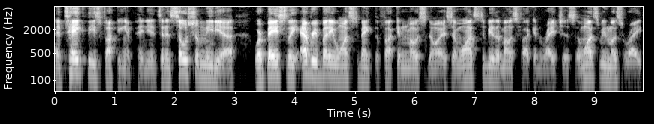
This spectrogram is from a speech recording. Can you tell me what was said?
and take these fucking opinions and in social media where basically everybody wants to make the fucking most noise and wants to be the most fucking righteous and wants to be the most right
